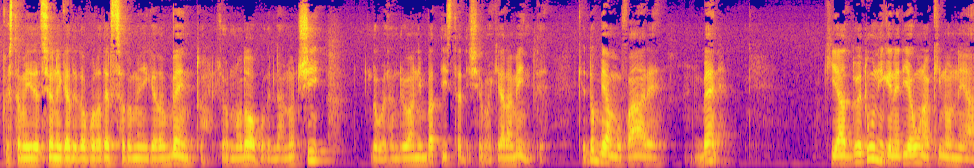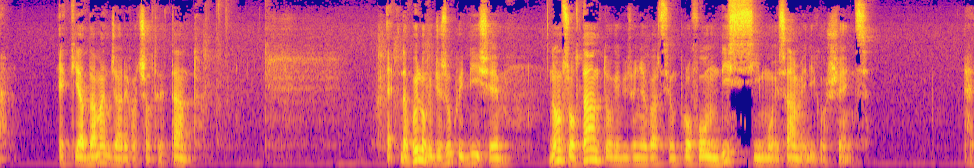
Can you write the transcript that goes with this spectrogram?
questa meditazione cade dopo la terza domenica d'Avvento, il giorno dopo dell'anno C, dove San Giovanni Battista diceva chiaramente che dobbiamo fare bene. Chi ha due tuniche ne dia una a chi non ne ha e chi ha da mangiare faccia altrettanto. Eh, da quello che Gesù qui dice, non soltanto che bisogna farsi un profondissimo esame di coscienza, eh,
